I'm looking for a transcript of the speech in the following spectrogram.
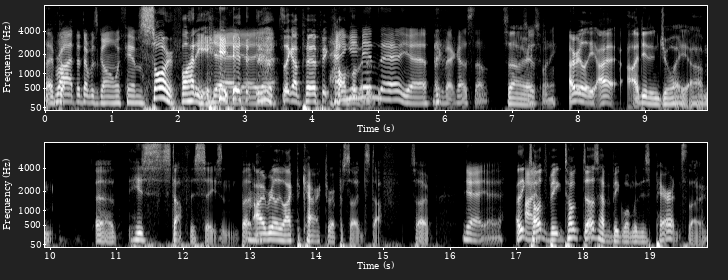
they've got Right, that that was going with him. so funny. Yeah, yeah, yeah. it's like a perfect Hanging compliment. in there, yeah, like that kind of stuff. So It's just funny. I really, I, I did enjoy um, uh, his stuff this season, but Mhm. I really like the character episode stuff. So Yeah, yeah, yeah. I think I- Todd's big. Todd does have a big one with his parents, though.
